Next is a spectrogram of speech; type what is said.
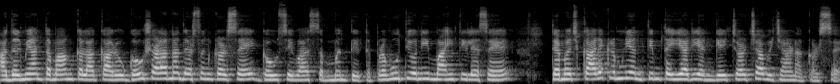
આ દરમિયાન તમામ કલાકારો ગૌશાળાના દર્શન કરશે, ગૌ સેવા સંબંધિત પ્રવૃત્તિઓની માહિતી લેશે, તેમજ કાર્યક્રમની અંતિમ તૈયારી અંગે ચર્ચા વિચારણા કરશે.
